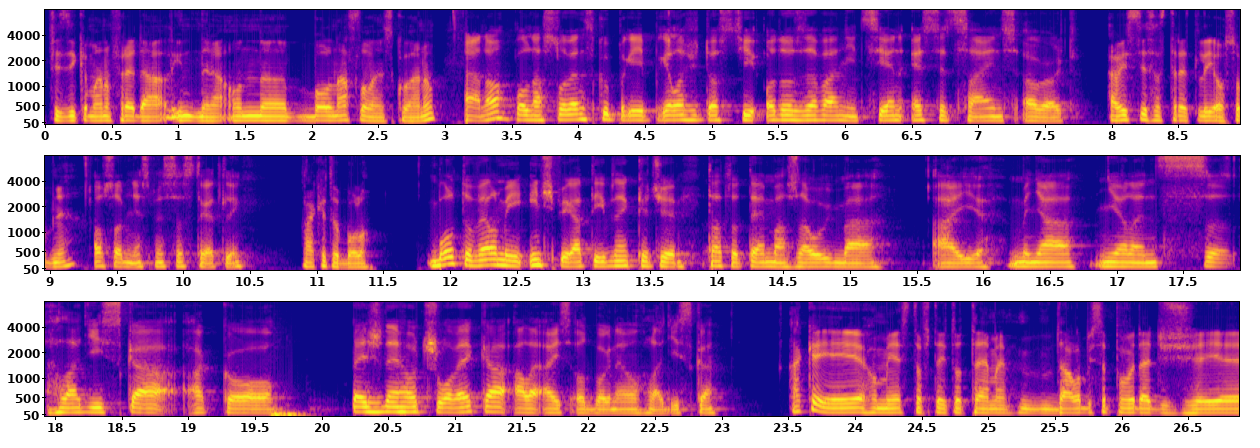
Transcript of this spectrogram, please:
fyzika Manfreda Lindnera. On e, bol na Slovensku, áno? Áno, bol na Slovensku pri príležitosti odozdávaní cien Asset Science Award. A vy ste sa stretli osobne? Osobne sme sa stretli. Aké to bolo? Bolo to veľmi inšpiratívne, keďže táto téma zaujíma aj mňa nielen z hľadiska ako bežného človeka, ale aj z odborného hľadiska. Aké je jeho miesto v tejto téme? Dalo by sa povedať, že je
